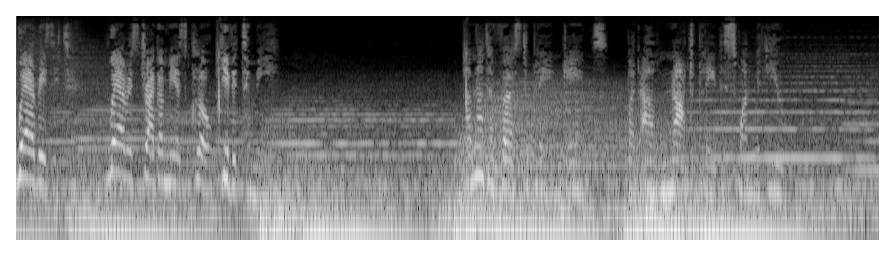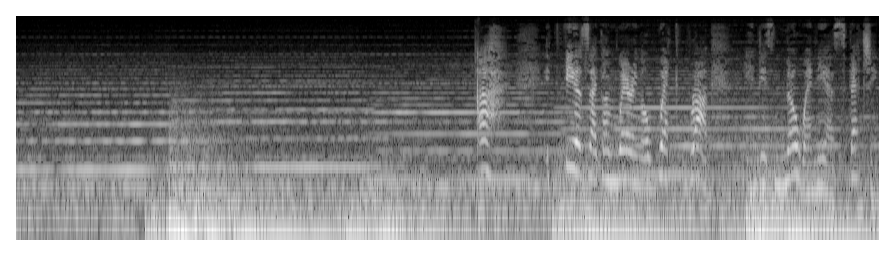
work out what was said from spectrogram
Where is it? Where is Dragomir's cloak? Give it to me. I'm not averse to playing games, but I'll not play this one with you. Ah, it feels like I'm wearing a wet rug, and is nowhere near as fetching.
